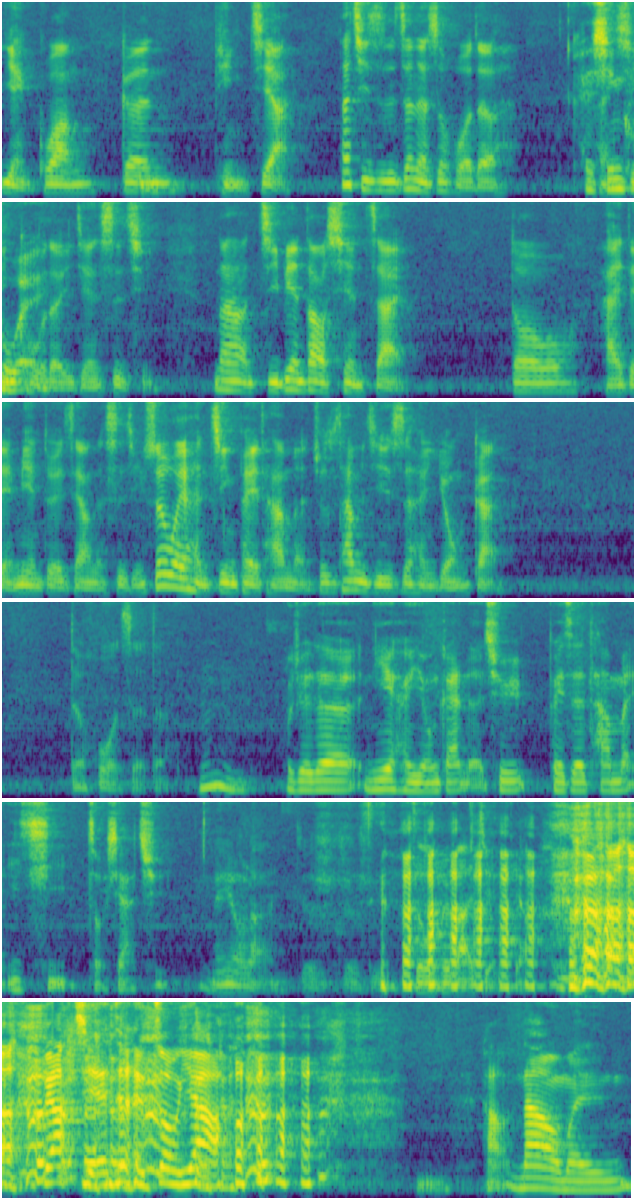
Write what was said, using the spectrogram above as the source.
眼光跟评价。那其实真的是活得很辛苦的一件事情。那即便到现在。都还得面对这样的事情，所以我也很敬佩他们，就是他们其实是很勇敢的活着的。嗯，我觉得你也很勇敢的去陪着他们一起走下去。没有啦，就就是这我会把它剪掉，不要剪，这很重要。好，那我们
